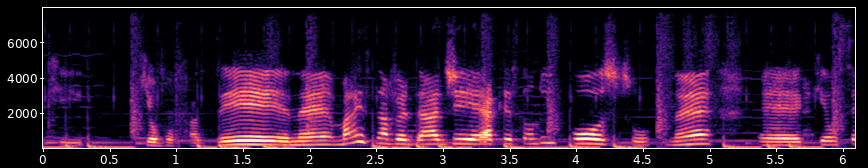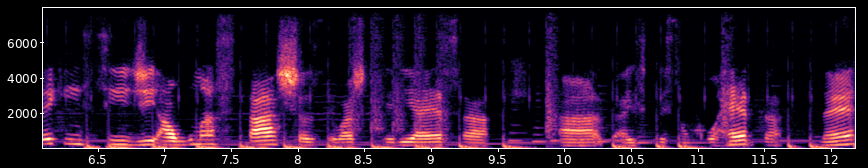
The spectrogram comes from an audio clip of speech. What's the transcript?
que que eu vou fazer, né? Mas na verdade é a questão do imposto, né? É, que eu sei que incide algumas taxas, eu acho que seria essa a, a expressão correta, né?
